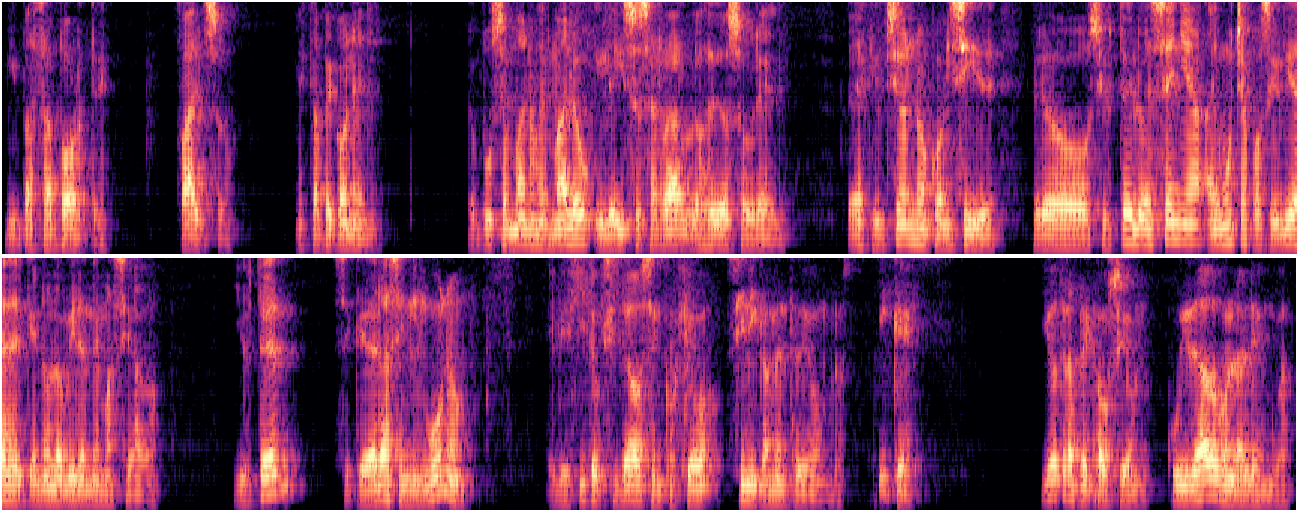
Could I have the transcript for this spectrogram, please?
Mi pasaporte. Falso. Me escapé con él. Lo puso en manos de Mallow y le hizo cerrar los dedos sobre él. La descripción no coincide, pero si usted lo enseña hay muchas posibilidades de que no lo miren demasiado. ¿Y usted? ¿Se quedará sin ninguno? El viejito excitado se encogió cínicamente de hombros. ¿Y qué? Y otra precaución, cuidado con la lengua.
